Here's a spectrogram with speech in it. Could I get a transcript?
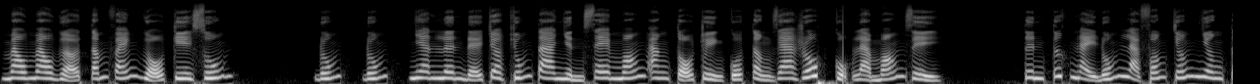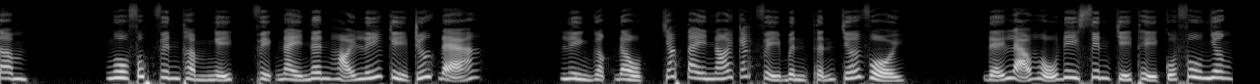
mau mau gỡ tấm ván gỗ kia xuống. Đúng, đúng, nhanh lên để cho chúng ta nhìn xem món ăn tổ truyền của Tần gia rốt cuộc là món gì. Tin tức này đúng là phấn chấn nhân tâm. Ngô Phúc Vinh thầm nghĩ, việc này nên hỏi Lý Kỳ trước đã. Liền gật đầu, chắp tay nói các vị bình tĩnh chớ vội để lão hữu đi xin chỉ thị của phu nhân.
